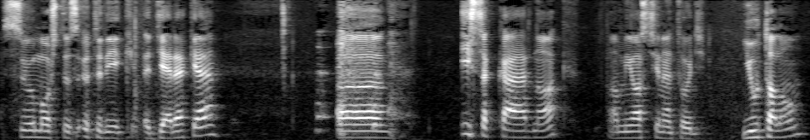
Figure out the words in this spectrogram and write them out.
szül most az ötödik gyereke. Uh, Iszakárnak, ami azt jelenti, hogy jutalom.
